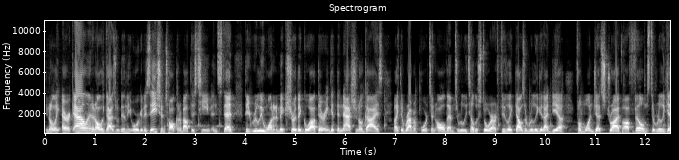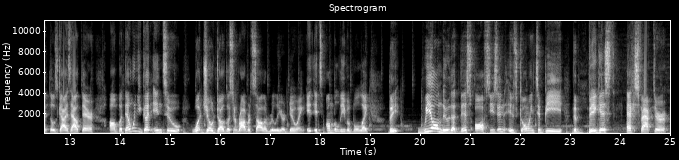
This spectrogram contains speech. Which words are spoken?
you know, like Eric Allen and all the guys within the organization talking about this team. Instead, they really wanted to make sure they go out there and get the national guys like the Rapoports and all them to really tell the story. I feel like that was a really good idea from One Jets Drive uh, Films to really get those guys out there. Um, but then when you get into what Joe Douglas and Robert Saleh really are doing. It, it's unbelievable. Like the we all knew that this offseason is going to be the biggest X factor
